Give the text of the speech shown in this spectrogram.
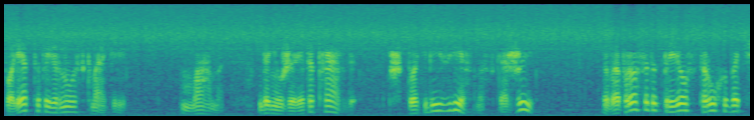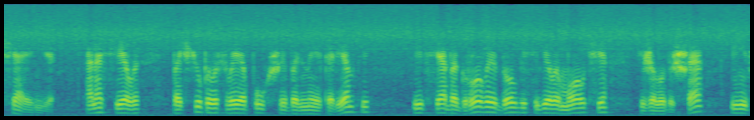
Полетта повернулась к матери. «Мама, да неужели это правда? Что тебе известно? Скажи». Вопрос этот привел старуху в отчаяние. Она села, пощупала свои опухшие больные коленки, и вся багровая долго сидела молча, тяжело дыша, и не в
